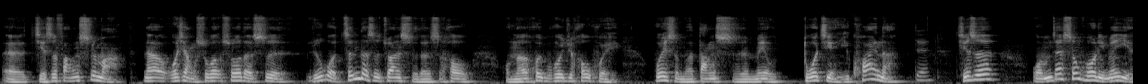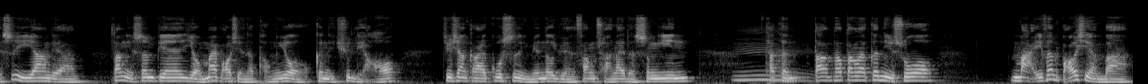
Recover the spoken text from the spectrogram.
呃解释方式嘛？那我想说说的是，如果真的是钻石的时候，我们会不会去后悔为什么当时没有多捡一块呢？对，其实我们在生活里面也是一样的呀。当你身边有卖保险的朋友跟你去聊，就像刚才故事里面的远方传来的声音，嗯，他肯当他当他跟你说买一份保险吧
